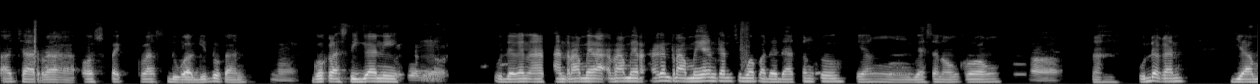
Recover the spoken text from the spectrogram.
acara ospek kelas 2 gitu kan. Hmm. Gue kelas 3 nih. Senior. Udah kan an- rame rame kan ramean kan semua pada datang tuh yang biasa nongkrong. Nah, Udah kan jam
